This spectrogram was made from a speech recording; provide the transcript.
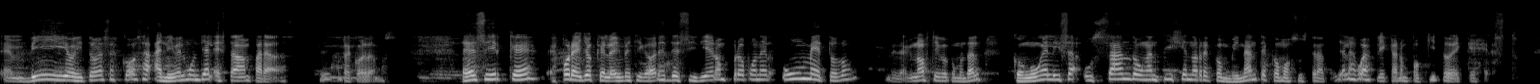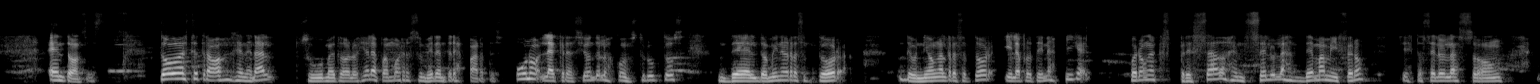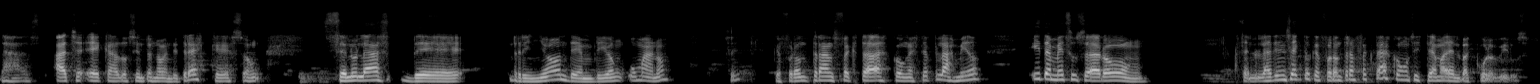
envíos y todas esas cosas a nivel mundial estaban paradas, recordemos. Es decir, que es por ello que los investigadores decidieron proponer un método diagnóstico como tal, con un ELISA usando un antígeno recombinante como sustrato. Ya les voy a explicar un poquito de qué es esto. Entonces, todo este trabajo en general, su metodología la podemos resumir en tres partes. Uno, la creación de los constructos del dominio receptor de unión al receptor y la proteína espiga fueron expresados en células de mamífero. Si estas células son las HEK293, que son células de riñón de embrión humano, ¿sí? Que fueron transfectadas con este plásmido y también se usaron células de insectos que fueron transfectadas con un sistema del baculovirus.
